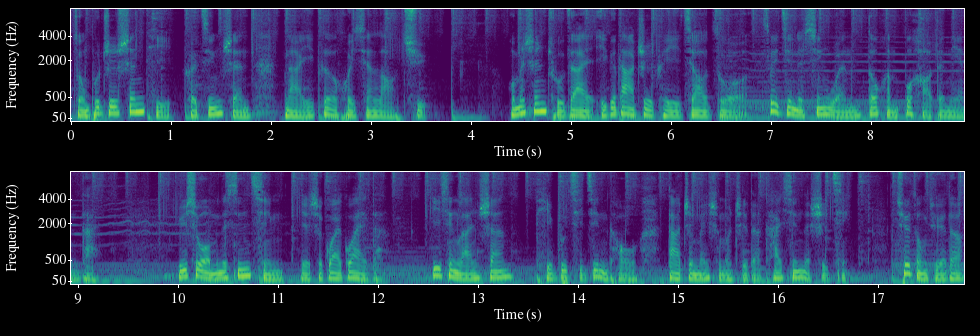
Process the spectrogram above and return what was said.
总不知身体和精神哪一个会先老去。我们身处在一个大致可以叫做最近的新闻都很不好的年代，于是我们的心情也是怪怪的，意兴阑珊，提不起劲头，大致没什么值得开心的事情，却总觉得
